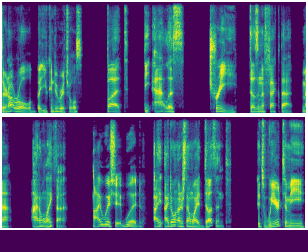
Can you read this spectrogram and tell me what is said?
They're not rolled, but you can do rituals. But the Atlas tree doesn't affect that map. I don't like that. I wish it would. I, I don't understand why it doesn't. It's weird to me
